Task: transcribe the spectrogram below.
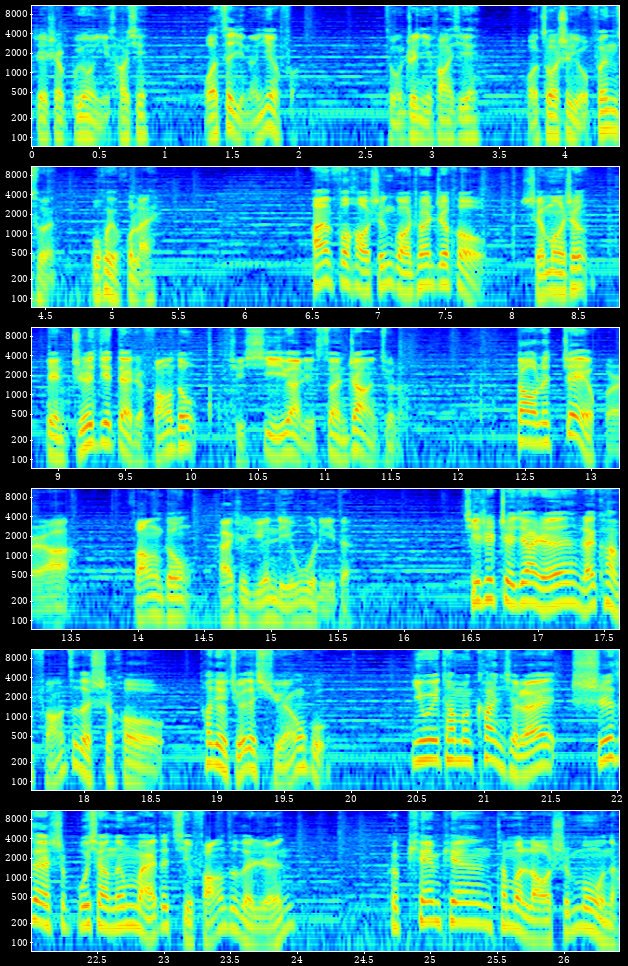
这事不用你操心，我自己能应付。总之你放心，我做事有分寸，不会胡来。安抚好沈广川之后，沈梦生便直接带着房东去戏院里算账去了。到了这会儿啊。房东还是云里雾里的。其实这家人来看房子的时候，他就觉得玄乎，因为他们看起来实在是不像能买得起房子的人。可偏偏他们老实木讷，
